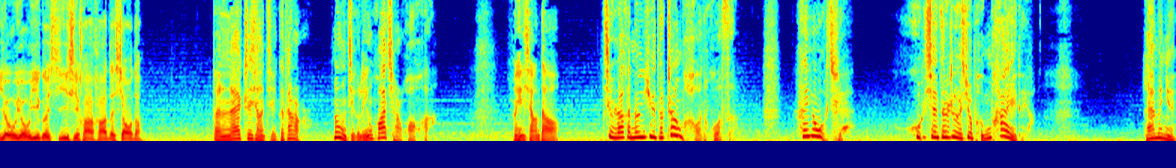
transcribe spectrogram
又有一个嘻嘻哈哈的笑道：“本来只想劫个道，弄几个零花钱花花。”没想到，竟然还能遇到这么好的货色！哎呦我去，我现在热血澎湃的呀！来，美女，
